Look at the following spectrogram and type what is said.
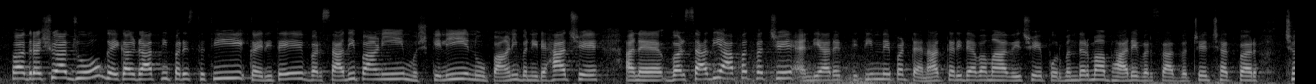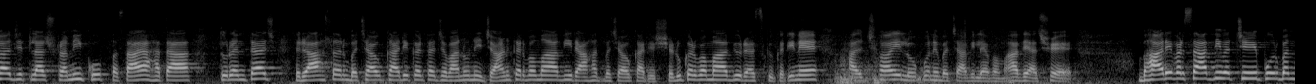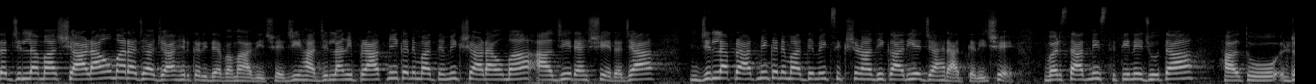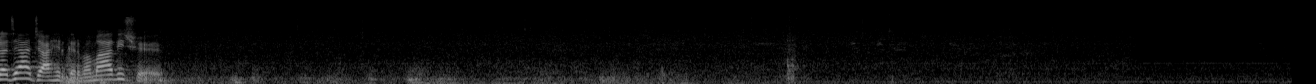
તો આ દ્રશ્યો આપ જુઓ, ગઈકાલ રાતની પરિસ્થિતિ કઈ રીતે વરસાદી પાણી, મુશ્કેલીનું પાણી બની રહ્યા છે અને વરસાદી આફત વચ્ચે એનડીઆરએફની ટીમને પણ તૈનાત કરી દેવામાં આવી છે. પોરબંદરમાં ભારે વરસાદ વચ્ચે છત પર છ જેટલા શ્રમિકો ફસાયા હતા. તુરંત જ રાહત અને બચાવ કાર્ય કરતા જવાનોને જાણ કરવામાં આવી. રાહત બચાવ કાર્ય શરૂ કરવામાં આવ્યું. રેસ્ક્યુ કરીને હાલ છ લોકોને બચાવી લેવામાં આવ્યા છે. ભારે વરસાદની વચ્ચે પોરબંદર જિલ્લામાં શાળાઓમાં રજા જાહેર કરી દેવામાં આવી છે. જી હા, જિલ્લાની પ્રાથમિક અને માધ્યમિક શાળાઓમાં આજે રહેશે રજા. જિલ્લા પ્રાથમિક અને માધ્યમિક શિક્ષણાધિકારીએ જાહેરાત કરી છે. વરસાદની સ્થિતિને જોતા હાલ તો રજા જાહેર કરવામાં આવી છે.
